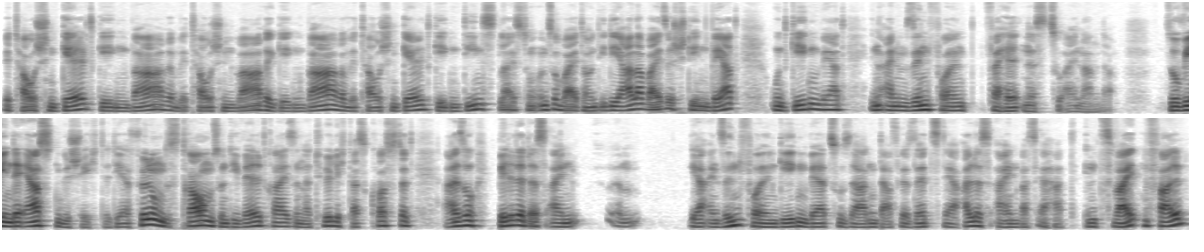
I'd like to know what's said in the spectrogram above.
wir tauschen Geld gegen Ware, wir tauschen Ware gegen Ware, wir tauschen Geld gegen Dienstleistung und so weiter. Und idealerweise stehen Wert und Gegenwert in einem sinnvollen Verhältnis zueinander. So wie in der ersten Geschichte. Die Erfüllung des Traums und die Weltreise natürlich, das kostet. Also bildet es ein, ähm, ja, einen sinnvollen Gegenwert zu sagen, dafür setzt er alles ein, was er hat. Im zweiten Fall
